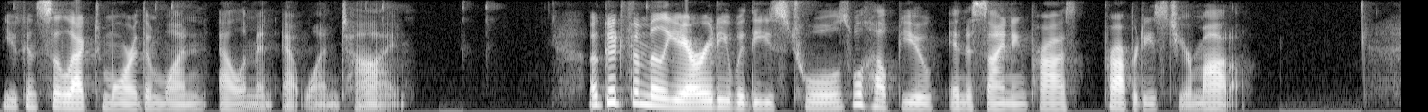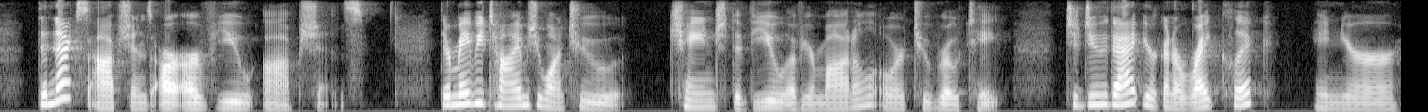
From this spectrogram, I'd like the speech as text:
you can select more than one element at one time. A good familiarity with these tools will help you in assigning properties to your model. The next options are our view options. There may be times you want to change the view of your model or to rotate. To do that, you're going to right click in your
